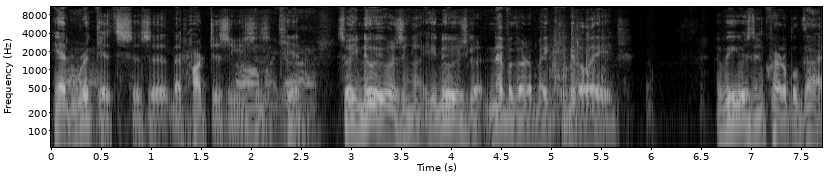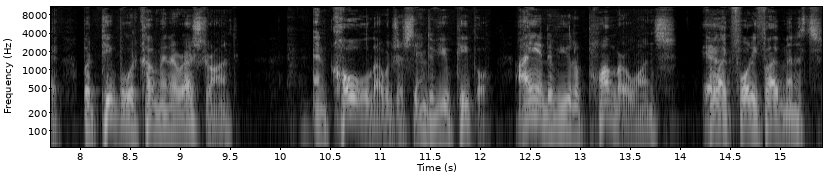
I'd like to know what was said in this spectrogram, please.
He had oh. rickets as a, that heart disease Oh, as a kid, gosh. so he knew he wasn't. He knew he was gonna, never going to make middle age. I mean, he was an incredible guy. But people would come in a restaurant, and cold, I would just interview people. I interviewed a plumber once Yeah. for like 45 minutes.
